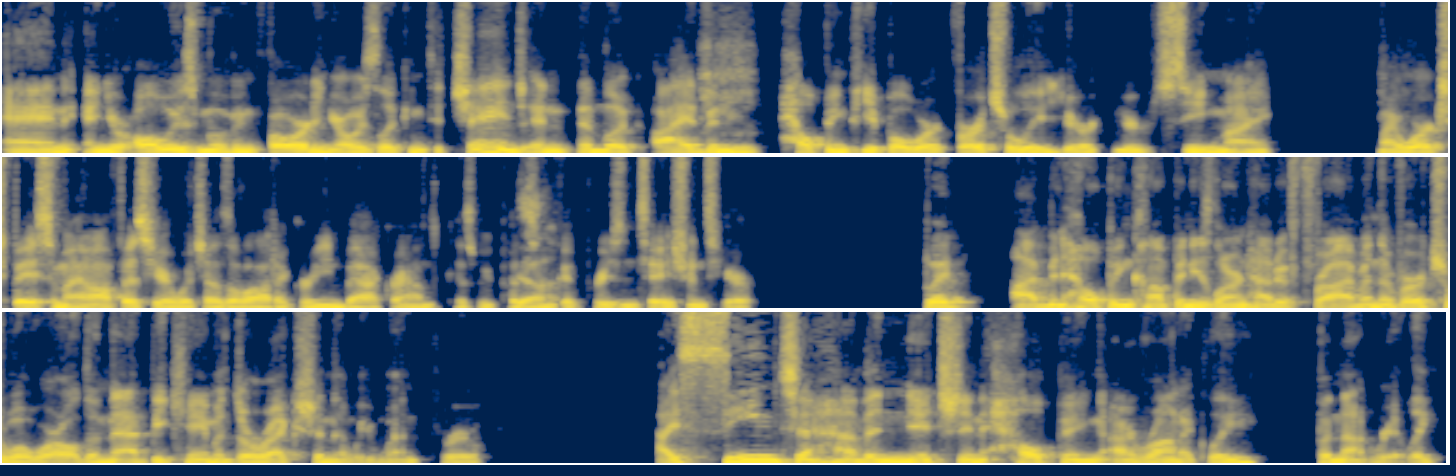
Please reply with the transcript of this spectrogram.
and and you're always moving forward, and you're always looking to change. And and look, I had been helping people work virtually. You're you're seeing my my workspace in my office here, which has a lot of green backgrounds because we put Yeah. some good presentations here. But I've been helping companies learn how to thrive in the virtual world, and that became a direction that we went through. I seem to have a niche in helping, ironically, but not really,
